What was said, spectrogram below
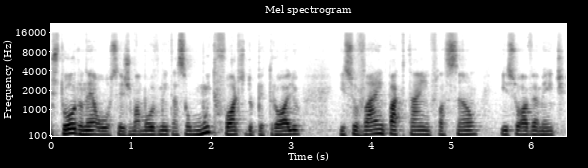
estouro, né, ou seja, uma movimentação muito forte do petróleo. Isso vai impactar a inflação. Isso, obviamente,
